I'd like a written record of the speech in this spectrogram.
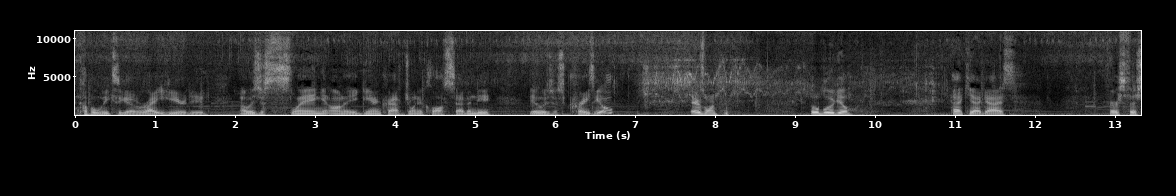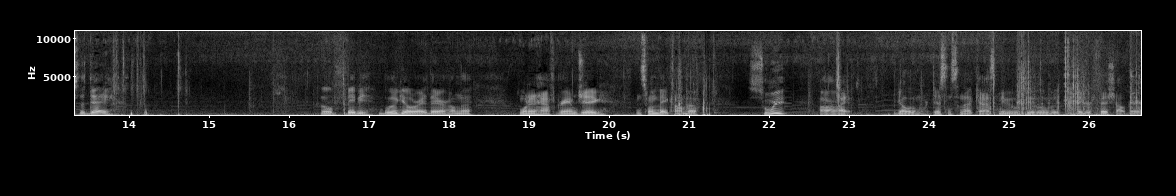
a couple weeks ago, right here, dude, I was just slaying it on a Gancraft Jointed Claw 70. It was just crazy. Oh, there's one. Little bluegill. Heck yeah, guys. First fish of the day. Little baby bluegill right there on the one and a half gram jig and swim bait combo. Sweet. All right, we got a little more distance on that cast. Maybe we'll see a little bit bigger fish out there.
